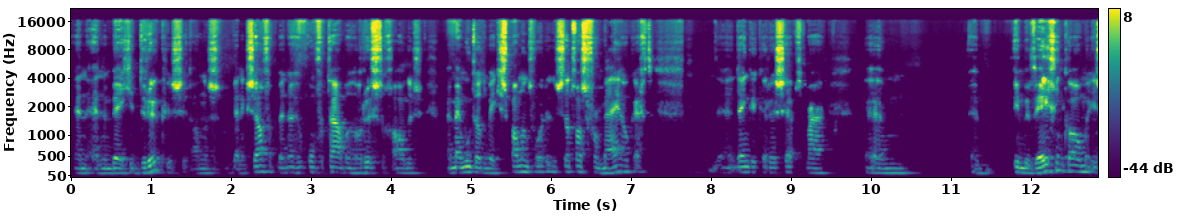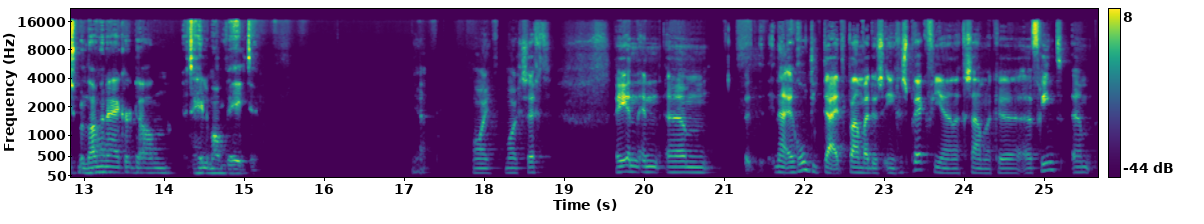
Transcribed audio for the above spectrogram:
en, en een beetje druk. Dus anders ben ik zelf ben heel comfortabel, heel rustig al. Dus bij mij moet dat een beetje spannend worden. Dus dat was voor mij ook echt, eh, denk ik, een recept. Maar ehm, ehm, in beweging komen is belangrijker dan het helemaal weten. Ja, mooi, mooi gezegd. Hey, en en nou, rond die tijd kwamen wij dus in gesprek via een gezamenlijke uh, vriend. Um,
